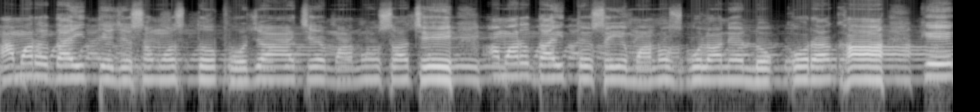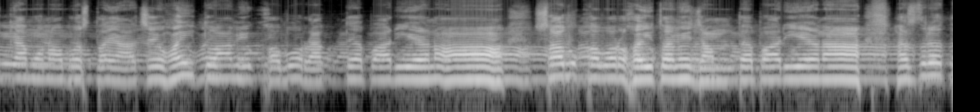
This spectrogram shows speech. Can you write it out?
আমার দায়িত্বে যে সমস্ত প্রজা আছে, মানুষ আছে, আমার দায়িত্ব সেই মানুষগুলানে লক্ষ্য রাখা। কে কেমন অবস্থায় আছে হয়তো আমি খবর রাখতে পারি না। সব খবর হয়তো আমি জানতে পারি না। হজরত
